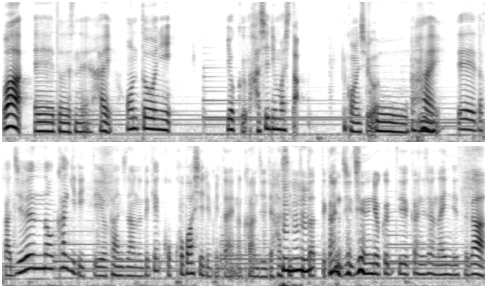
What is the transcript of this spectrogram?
はえっ、ー、とですねはい。本当によく走りました今週は。はい、でだから自分の限りっていう感じなので結構小走りみたいな感じで走ってたって感じ。全力っていう感じじゃないんですが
